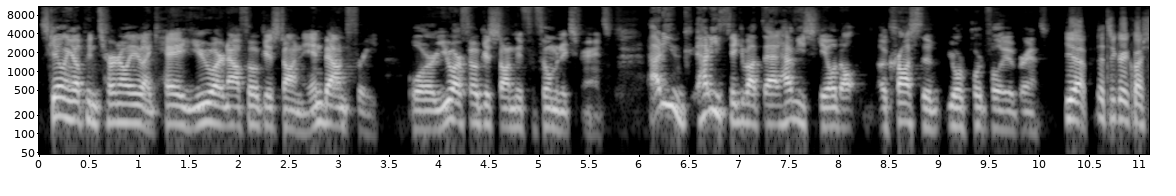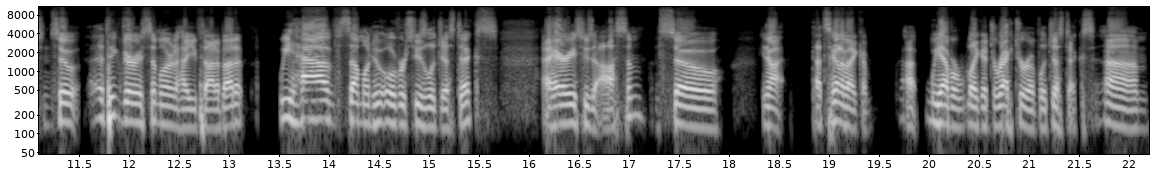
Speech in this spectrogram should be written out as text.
scaling up internally, like, hey, you are now focused on inbound freight, or you are focused on the fulfillment experience. How do you how do you think about that? How have you scaled all, across the your portfolio brands? Yeah, that's a great question. So I think very similar to how you've thought about it. We have someone who oversees logistics at Harry's who's awesome. So you know that's kind of like a we have a like a director of logistics, um,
